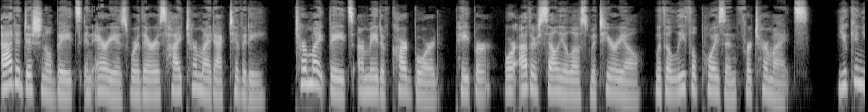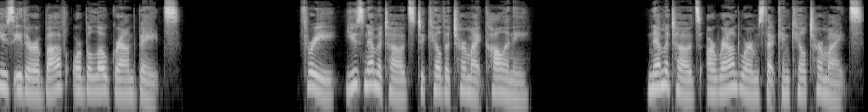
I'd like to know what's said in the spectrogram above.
Add additional baits in areas where there is high termite activity. Termite baits are made of cardboard, paper, or other cellulose material, with a lethal poison for termites. You can use either above or below ground baits. 3. Use nematodes to kill the termite colony. Nematodes are roundworms that can kill termites.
